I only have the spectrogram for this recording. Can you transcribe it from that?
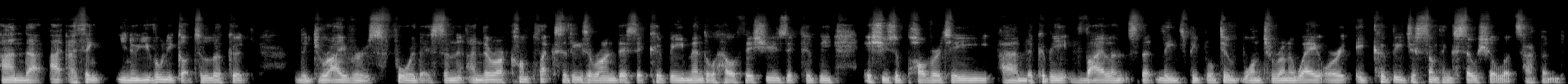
And that, I, I think, you know, you've only got to look at the drivers for this. And, and there are complexities around this. It could be mental health issues. It could be issues of poverty. Um, there could be violence that leads people to want to run away, or it, it could be just something social that's happened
